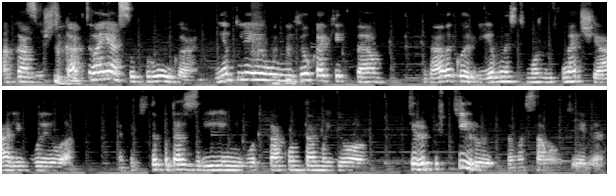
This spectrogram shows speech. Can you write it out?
оказываешься. Как твоя супруга? Нет ли у нее каких-то, да, такой ревности, может быть, в начале было, каких-то подозрений, вот как он там ее терапевтирует на самом деле?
